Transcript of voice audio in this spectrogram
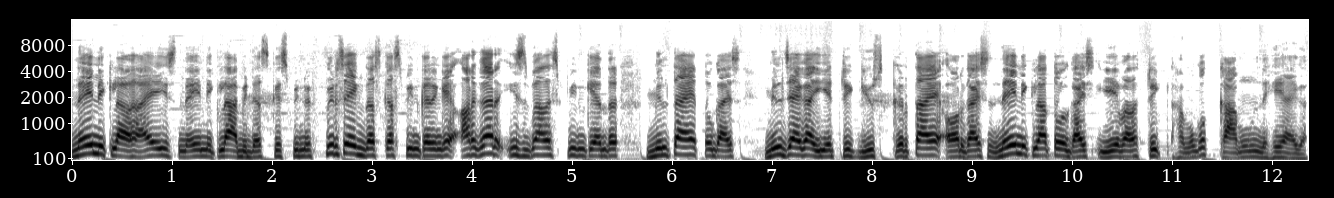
नहीं निकला है इस नहीं निकला। अभी दस के स्पिन में फिर से एक दस का स्पिन करेंगे। और अगर इस बार स्पिन के अंदर मिलता है तो गाइस मिल जाएगा। ये ट्रिक यूज़ करता है। और गाइस नहीं निकला तो गाइस ये वाला ट्रिक हमको काम नहीं आएगा।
